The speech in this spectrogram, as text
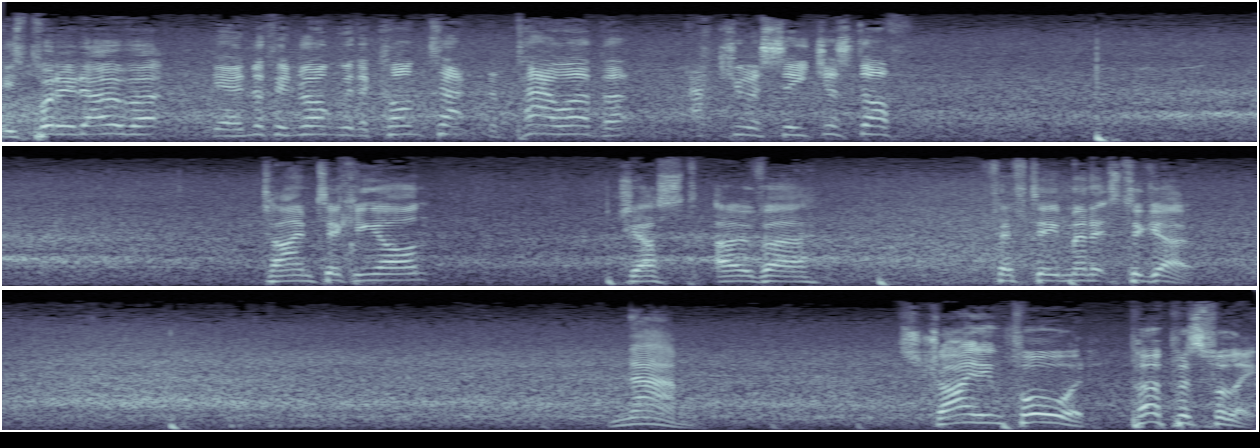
He's put it over. Yeah, nothing wrong with the contact, the power, but accuracy just off. Time ticking on. Just over 15 minutes to go. Nam. Striding forward, purposefully.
